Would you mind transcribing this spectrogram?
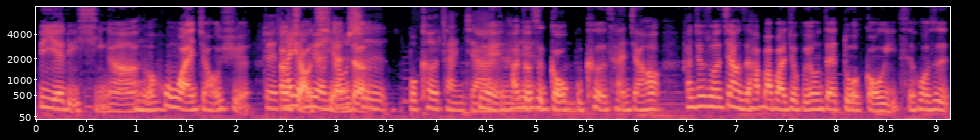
毕业旅行啊，嗯、什么户外教学，对他永远都是不课参加，对，他都是勾不课参加。然后他就说这样子，他爸爸就不用再多勾一次，或是。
